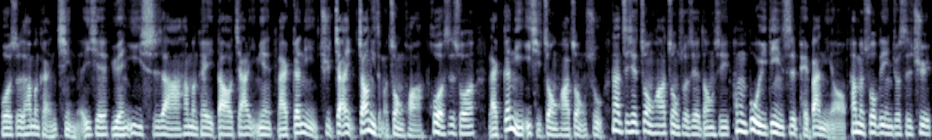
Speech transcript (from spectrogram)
或者是他们可能请了一些园艺师啊，他们可以到家里面来跟你去教教你怎么种花，或者是说来跟你一起种花种树。那这些种花种树的这些东西，他们不一定是陪伴你哦，他们说不定就是去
